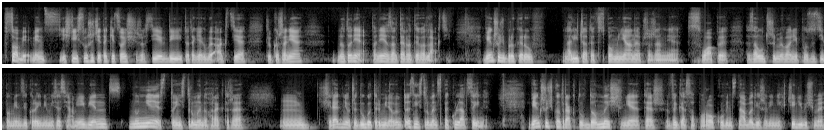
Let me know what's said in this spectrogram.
w sobie. Więc jeśli słyszycie takie coś, że CFD to tak jakby akcje, tylko że nie, no to nie, to nie jest alternatywa dla akcji. Większość brokerów nalicza te wspomniane przeze mnie słapy za utrzymywanie pozycji pomiędzy kolejnymi sesjami, więc no nie jest to instrument o charakterze mm, średnio czy długoterminowym, to jest instrument spekulacyjny. Większość kontraktów domyślnie też wygasa po roku, więc nawet jeżeli nie chcielibyśmy,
